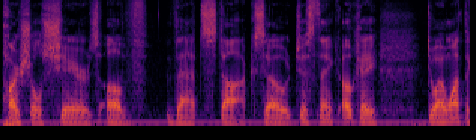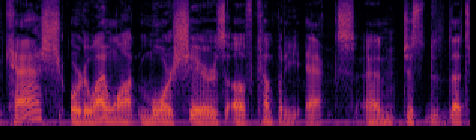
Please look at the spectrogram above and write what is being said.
partial shares of that stock. So just think, okay, do I want the cash or do I want more shares of company X? And mm-hmm. just that's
